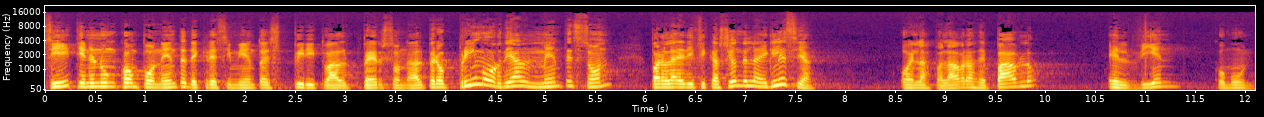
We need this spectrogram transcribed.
Sí, tienen un componente de crecimiento espiritual personal, pero primordialmente son para la edificación de la iglesia, o en las palabras de Pablo, el bien común.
